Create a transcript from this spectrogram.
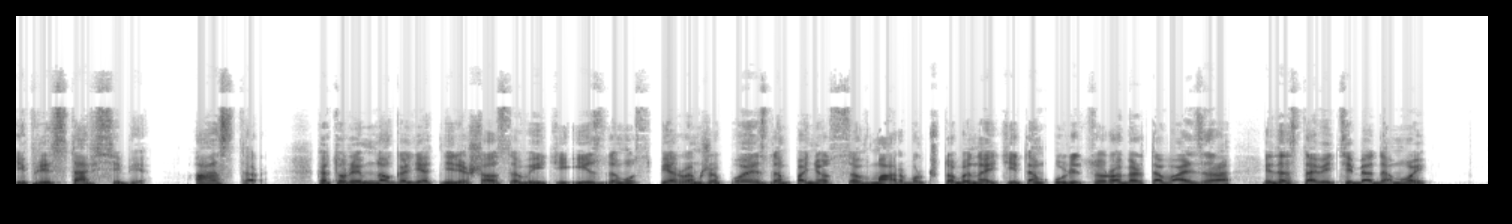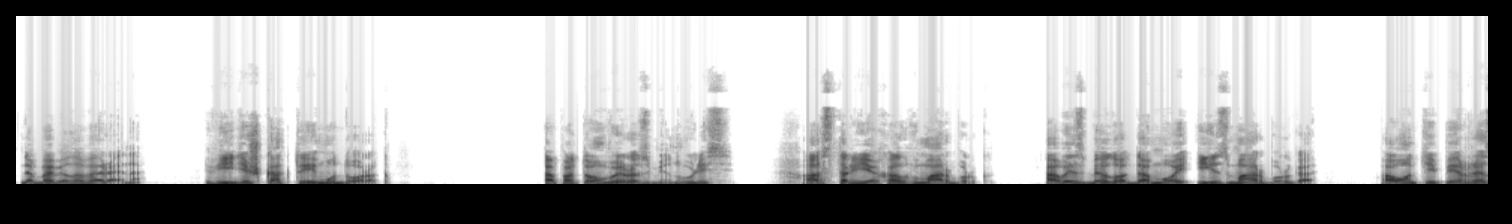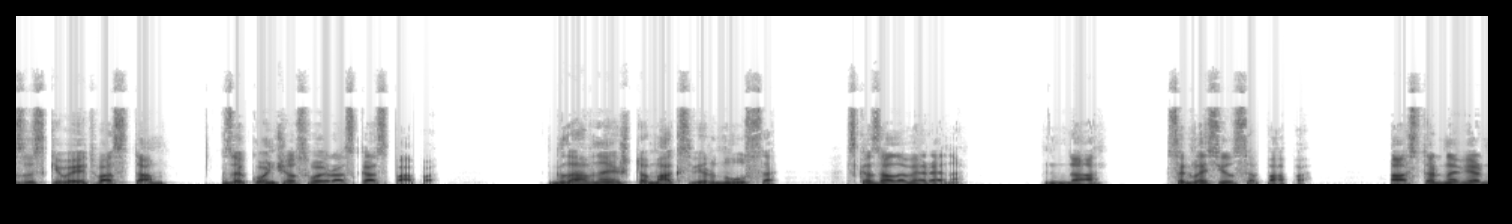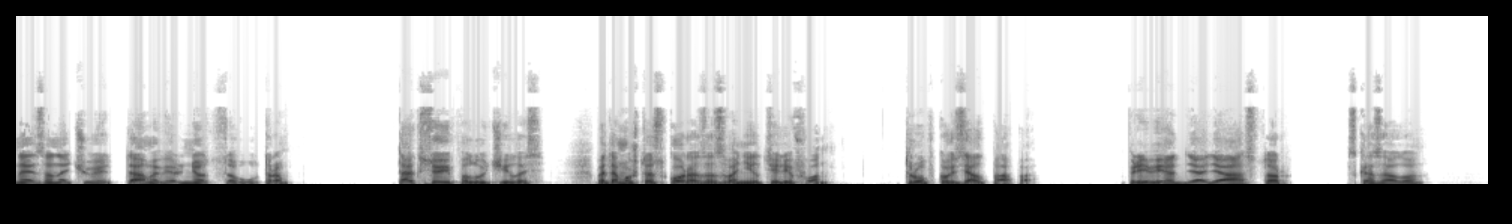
И представь себе, Астор, который много лет не решался выйти из дому, с первым же поездом понесся в Марбург, чтобы найти там улицу Роберта Вальзера и доставить тебя домой добавила Верена. «Видишь, как ты ему дорог?» А потом вы разминулись. Астер ехал в Марбург, а вы с Бело домой из Марбурга. А он теперь разыскивает вас там, закончил свой рассказ папа. Главное, что Макс вернулся, сказала Верена. Да, согласился папа. Астер, наверное, заночует там и вернется утром. Так все и получилось потому что скоро зазвонил телефон. Трубку взял папа. «Привет, дядя Астор», — сказал он.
